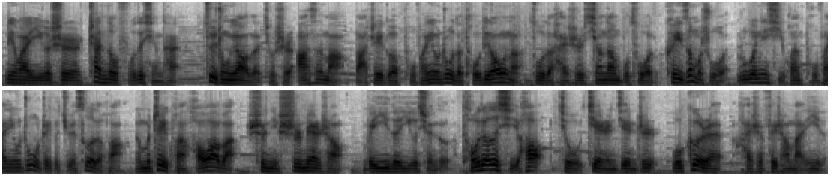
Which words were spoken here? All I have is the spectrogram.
另外一个是战斗服的形态。最重要的就是阿斯玛把这个普凡优助的头雕呢做的还是相当不错的，可以这么说，如果你喜欢普凡优助这个角色的话，那么这款豪华版是你市面上唯一的一个选择。头雕的喜好就见仁见智，我个人还是非常满意的。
